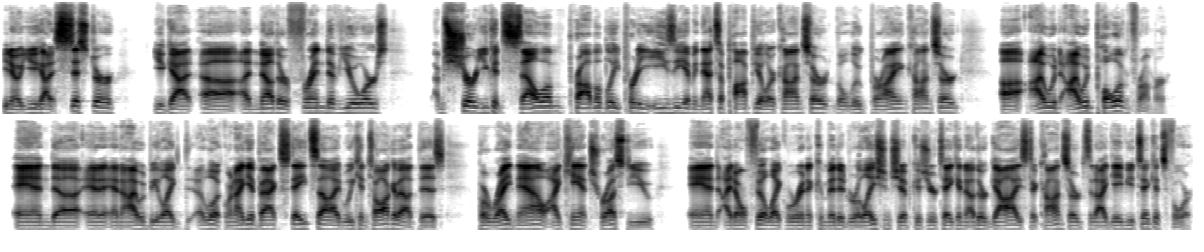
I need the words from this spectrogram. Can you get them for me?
you know, you got a sister, you got uh, another friend of yours. I'm sure you could sell them probably pretty easy. I mean, that's a popular concert, the Luke Bryan concert. Uh, I would I would pull him from her, and uh, and and I would be like, look, when I get back stateside, we can talk about this. But right now, I can't trust you, and I don't feel like we're in a committed relationship because you're taking other guys to concerts that I gave you tickets for.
